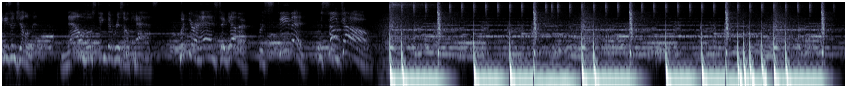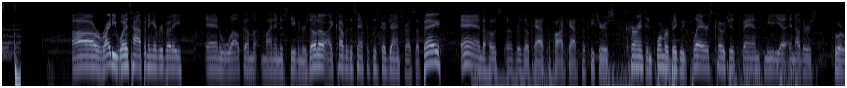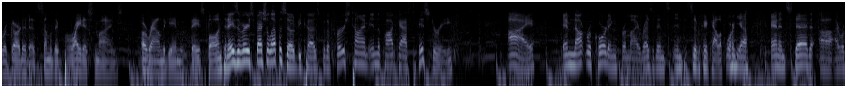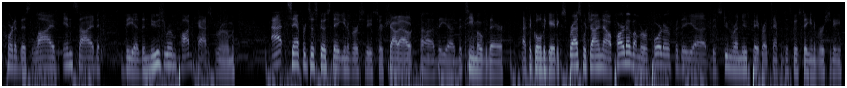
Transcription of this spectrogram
Ladies and gentlemen, now hosting the Rizzo cast, put your hands together for Steven Risotto. Alrighty, what is happening, everybody? And welcome. My name is Steven Risotto. I cover the San Francisco Giants for SFA and the host of RizzoCast, a podcast that features current and former big league players, coaches, fans, media, and others who are regarded as some of the brightest minds around the game of baseball. And today's a very special episode because for the first time in the podcast history, I am not recording from my residence in Pacifica, California, and instead uh, I recorded this live inside the uh, the newsroom podcast room at San Francisco State University. So shout out uh, the uh, the team over there at the Golden Gate Express, which I'm now a part of. I'm a reporter for the uh, the student run newspaper at San Francisco State University.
